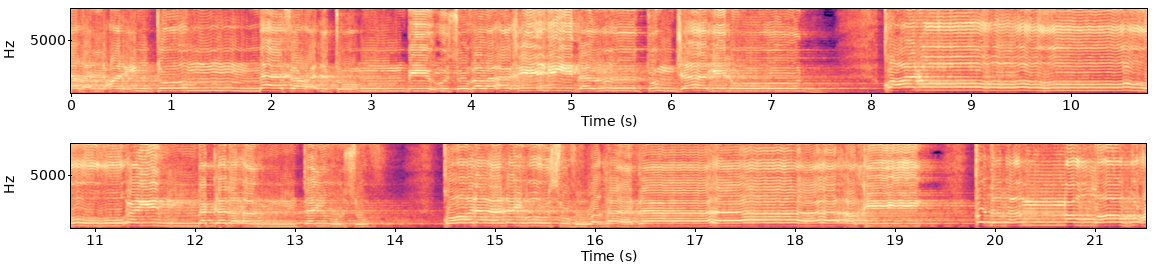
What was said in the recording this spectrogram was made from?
هل علمتم ما فعلتم بيوسف وأخيه إذا أنتم جاهلون؟ قالوا أئنك لأنت يوسف؟ قال أنا يوسف وهذا أخي. قد من الله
